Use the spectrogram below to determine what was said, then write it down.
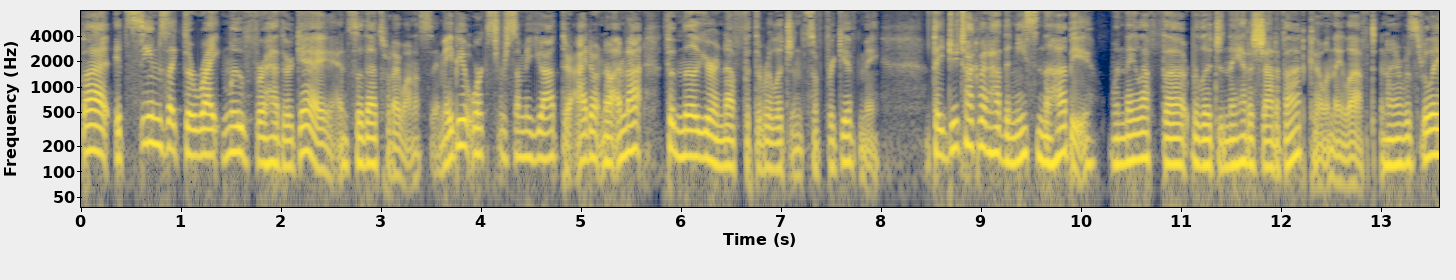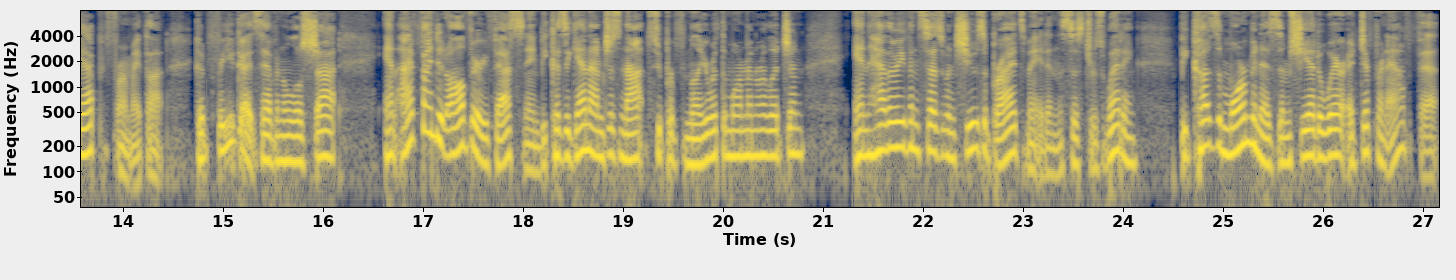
but it seems like the right move for Heather Gay. And so that's what I want to say. Maybe it works for some of you out there. I don't know. I'm not familiar enough with the religion, so forgive me. They do talk about how the niece and the hubby, when they left the religion, they had a shot of vodka when they left. And I was really happy for them. I thought, good for you guys having a little shot. And I find it all very fascinating because again, I'm just not super familiar with the Mormon religion. And Heather even says when she was a bridesmaid in the sister's wedding, because of Mormonism, she had to wear a different outfit.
